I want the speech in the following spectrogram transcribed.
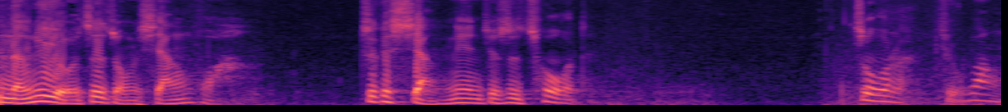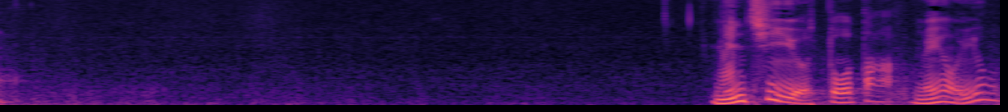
能有这种想法，这个想念就是错的。做了就忘了，名气有多大没有用。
